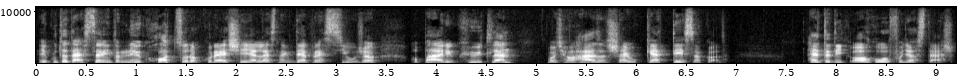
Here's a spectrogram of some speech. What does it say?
Egy kutatás szerint a nők hatszor akkora eséllyel lesznek depressziósak, ha párjuk hűtlen, vagy ha a házasságuk ketté szakad. Hetedik, alkoholfogyasztás.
